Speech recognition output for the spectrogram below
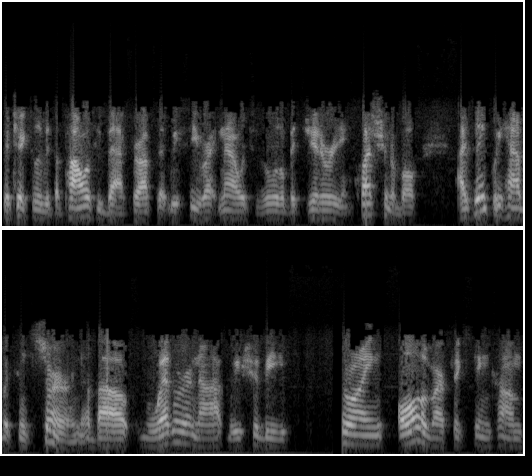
particularly with the policy backdrop that we see right now, which is a little bit jittery and questionable. I think we have a concern about whether or not we should be throwing all of our fixed income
